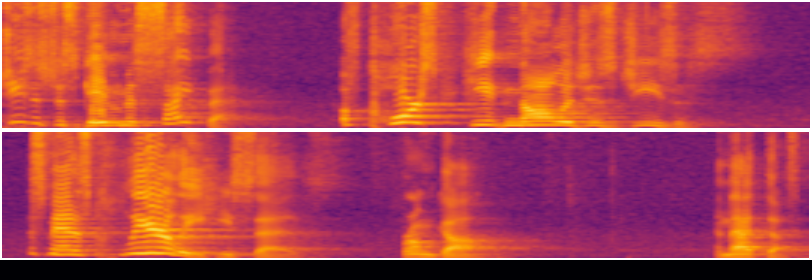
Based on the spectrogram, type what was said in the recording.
Jesus just gave him his sight back. Of course he acknowledges Jesus. This man is clearly, he says, from God. And that does it.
